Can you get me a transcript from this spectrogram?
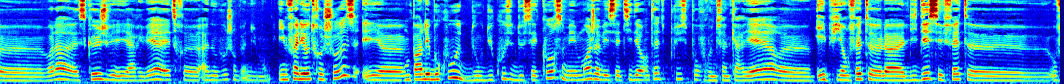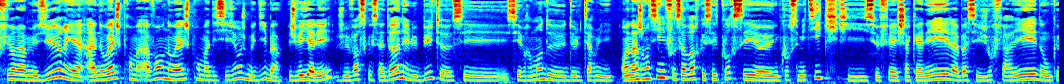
euh, voilà, est-ce que je vais arriver à être euh, à nouveau championne du monde? Il me fallait autre chose et euh, on parlait beaucoup donc du coup de cette course, mais moi j'avais cette idée en tête plus pour une fin de carrière. et puis en fait l'idée s'est faite au fur et à mesure et à Noël, je prends avant Noël, je prends ma décision, je me dis bah je vais y aller, je vais voir ce que ça donne et le but c'est vraiment de, de, le terminer. En Argentine, il faut savoir que cette course c'est une course mythique qui se fait chaque année. Là-bas c'est jour férié donc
